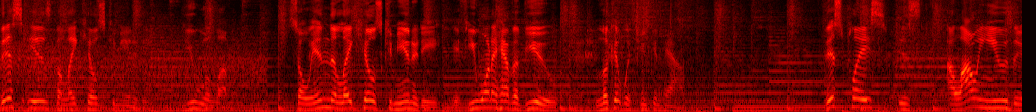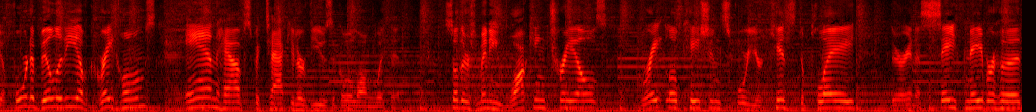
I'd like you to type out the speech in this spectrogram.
this is the Lake Hills community. You will love it. So in the Lake Hills community, if you want to have a view, look at what you can have. This place is allowing you the affordability of great homes and have spectacular views that go along with it. So there's many walking trails, great locations for your kids to play. They're in a safe neighborhood.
